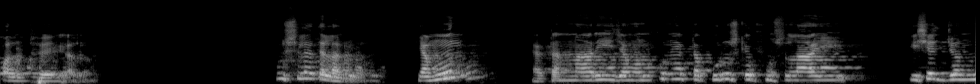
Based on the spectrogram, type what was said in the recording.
পালট হয়ে গেল। ফুসলাতে লাগল। কেমন? একটা নারী যেমন কোন একটা পুরুষকে ফুসলাই, কিসের জন্য?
